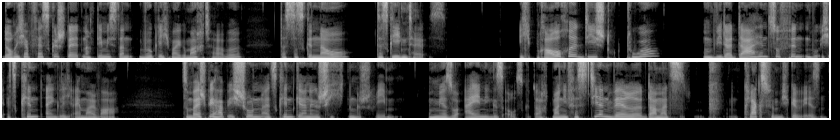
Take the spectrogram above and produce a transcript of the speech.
Doch ich habe festgestellt, nachdem ich es dann wirklich mal gemacht habe, dass das genau das Gegenteil ist. Ich brauche die Struktur, um wieder dahin zu finden, wo ich als Kind eigentlich einmal war. Zum Beispiel habe ich schon als Kind gerne Geschichten geschrieben und mir so einiges ausgedacht. Manifestieren wäre damals pff, ein Klacks für mich gewesen.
